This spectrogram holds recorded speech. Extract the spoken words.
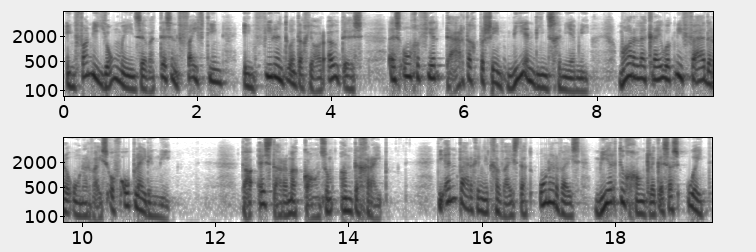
En van die jong mense wat tussen 15 en 24 jaar oud is, is ongeveer 30% nie in diens geneem nie, maar hulle kry ook nie verdere onderwys of opleiding nie. Daar is darem 'n kans om aan te gryp. Die inperking het gewys dat onderwys meer toeganklik is as ooit.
